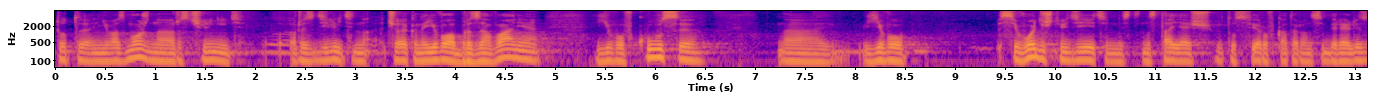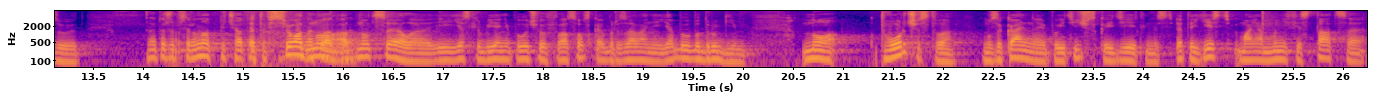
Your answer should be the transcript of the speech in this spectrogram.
Тут э, невозможно расчленить разделить человека на его образование, его вкусы, его сегодняшнюю деятельность, настоящую, ту сферу, в которой он себя реализует. Но это же все равно отпечаток. Это все одно, одно целое. И если бы я не получил философское образование, я был бы другим. Но творчество, музыкальная и поэтическая деятельность, это есть моя манифестация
